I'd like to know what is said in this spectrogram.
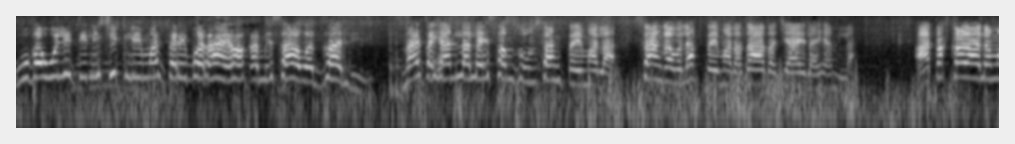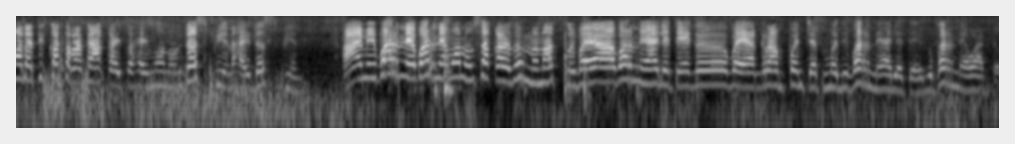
उगा उली तिली शिकली म्हण तरी बरं आहे हो का? मी सावध झाली. नाही तर ह्यांना लय समजून सांगतय मला. सांगावं लागतंय मला आता वरती ती कचरा टाकायचा आहे म्हणून. डस्टबिन आहे डस्टबिन आम्ही भरणे भरणे म्हणून सकाळ धरणं नाचतोय. बाया भरणे आले ते ग बाया ग्रामपंचायत मध्ये भरणे आले ते ग भरणे वाटत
